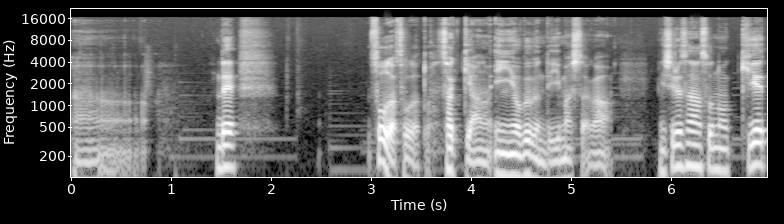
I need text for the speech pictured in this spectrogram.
あでそうだそうだと。さっきあの引用部分で言いましたがミシルさんはその消え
